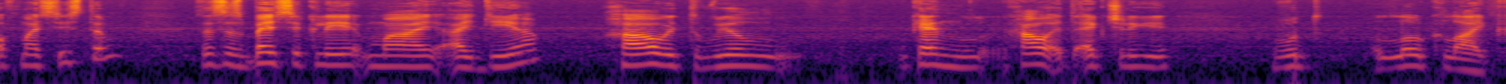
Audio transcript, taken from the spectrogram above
of my system. This is basically my idea how it will can how it actually would look like.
